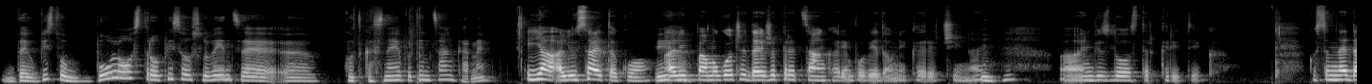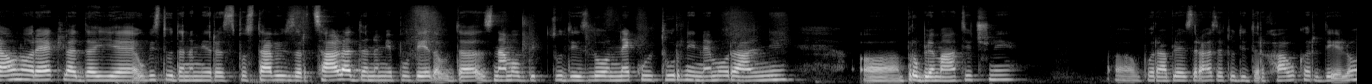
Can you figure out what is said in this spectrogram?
da je v bistvu bolj ostro opisal slovence uh, kot kasneje potem Cankar. Ne? Ja, ali vsaj tako. Ja. Ali pa mogoče, da je že pred Cankarjem povedal nekaj reči ne? uh -huh. uh, in bil zelo oster kritik. Ko sem nedavno rekla, da, je, v bistvu, da nam je razpostavil zrcala, da nam je povedal, da znamo biti tudi zelo nekulturni, nemoralni, uh, problematični. Uh, uporablja izraze tudi drhav, kar delo,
